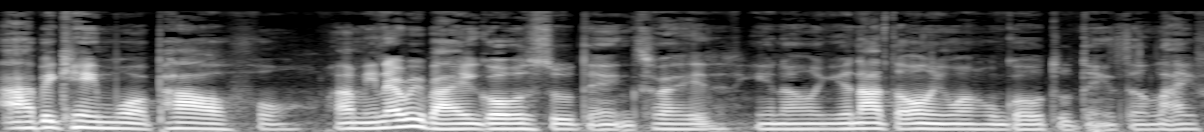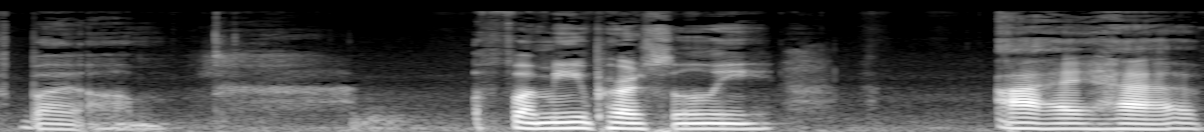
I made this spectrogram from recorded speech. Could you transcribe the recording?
I became more powerful. I mean, everybody goes through things, right? You know, you're not the only one who go through things in life, but um, for me personally, I have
